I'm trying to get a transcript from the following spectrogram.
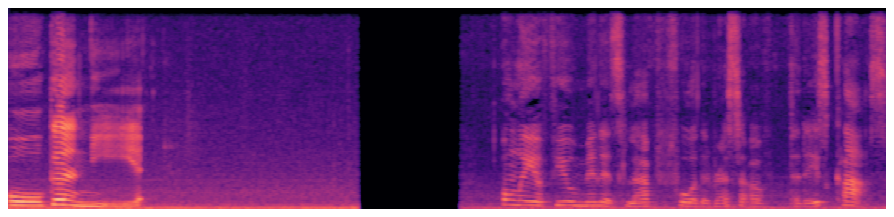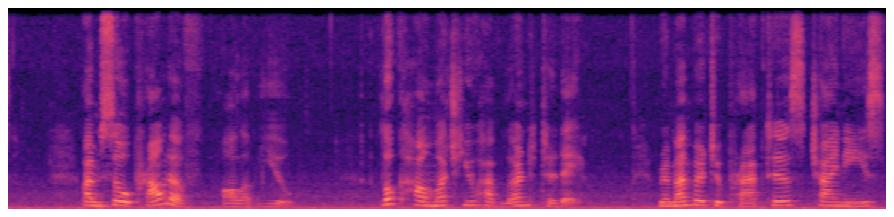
我跟你 Only a few minutes left for the rest of today's class. I'm so proud of all of you. Look how much you have learned today. Remember to practice Chinese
